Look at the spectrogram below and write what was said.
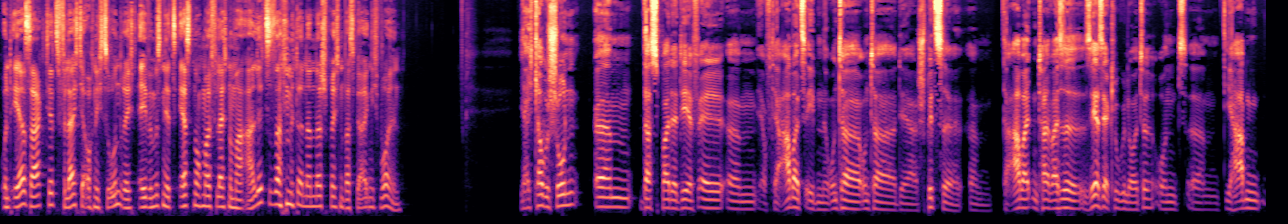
und er sagt jetzt vielleicht ja auch nicht zu Unrecht, ey, wir müssen jetzt erst nochmal vielleicht nochmal alle zusammen miteinander sprechen, was wir eigentlich wollen. Ja, ich glaube schon, ähm, dass bei der DFL ähm, auf der Arbeitsebene unter, unter der Spitze, ähm, da arbeiten teilweise sehr, sehr kluge Leute und ähm, die haben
